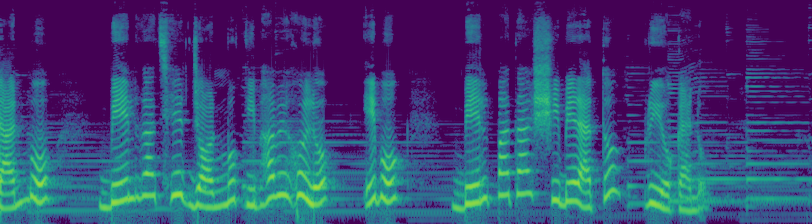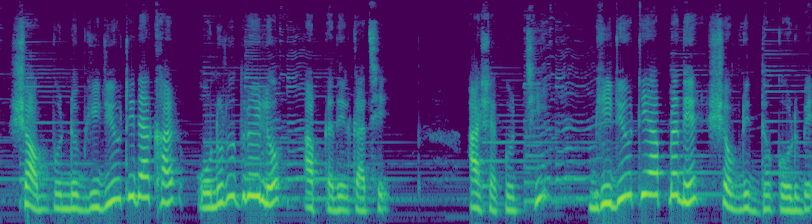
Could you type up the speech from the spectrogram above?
জানব বেল গাছের জন্ম কীভাবে হলো এবং বেলপাতা শিবের এত প্রিয় কেন? সম্পূর্ণ ভিডিওটি দেখার অনুরোধ রইল আপনাদের কাছে। আশা করছি ভিডিওটি আপনাদের সমৃদ্ধ করবে।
